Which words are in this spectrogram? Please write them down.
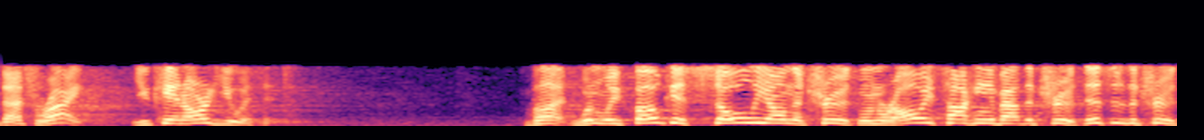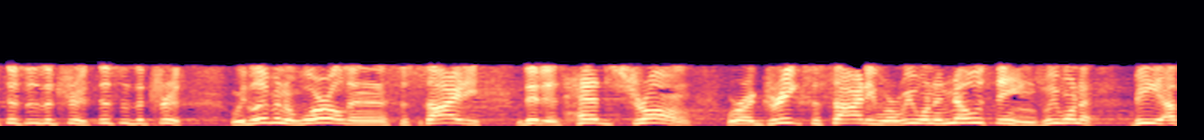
that's right. You can't argue with it. But when we focus solely on the truth, when we're always talking about the truth, this is the truth, this is the truth, this is the truth, we live in a world and in a society that is headstrong. We're a Greek society where we want to know things, we want to be up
